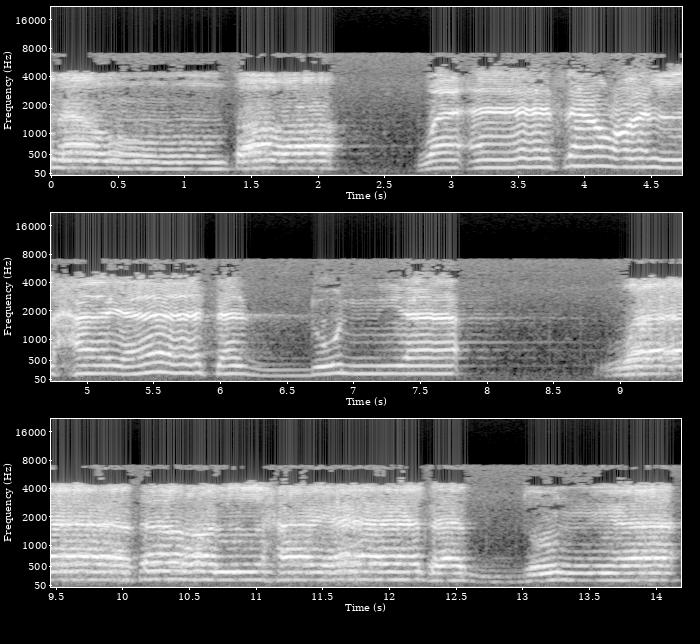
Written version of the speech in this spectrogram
من طغى وآثر الحياة الدنيا وآثر الحياة الدنيا.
